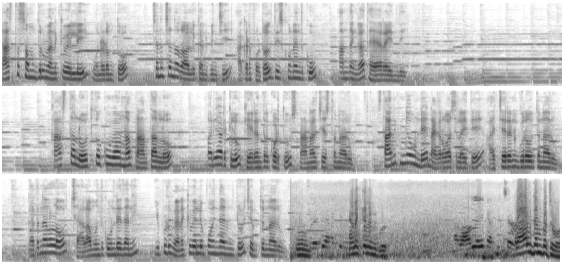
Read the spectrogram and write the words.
కాస్త సముద్రం వెనక్కి వెళ్ళి ఉండడంతో చిన్న చిన్న రాళ్ళు కనిపించి అక్కడ ఫోటోలు తీసుకునేందుకు అందంగా తయారైంది. కాస్త లోతు తక్కువగా ఉన్న ప్రాంతాల్లో పర్యాటకులు కేరింతలు కొడుతూ స్నానాలు చేస్తున్నారు. స్థానికంగా ఉండే నగరవాసులు అయితే ఆశ్చర్యానికి గురవుతున్నారు. గత నెలలో చాలా ముందుకు ఉండేదని ఇప్పుడు వెనక్కి వెళ్ళిపోయిందంటూ చెప్తున్నారు వెనక్కి వెళ్ళింది రాళ్ళు కనిపించవు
